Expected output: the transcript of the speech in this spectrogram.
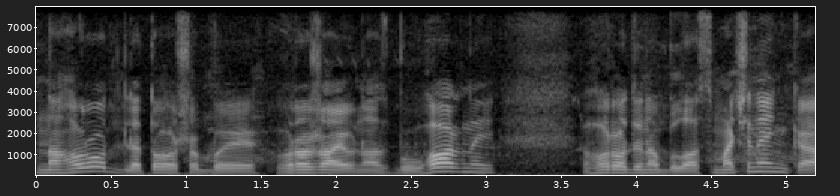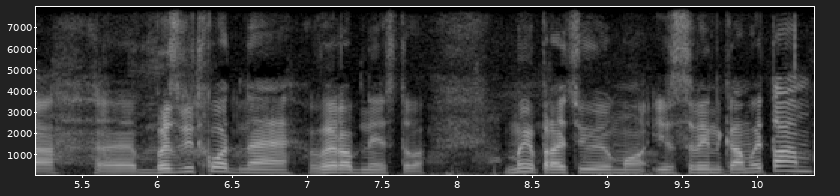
на город для того, щоб врожай у нас був гарний. Городина була смачненька, е, безвідходне виробництво. Ми працюємо із свинками там,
